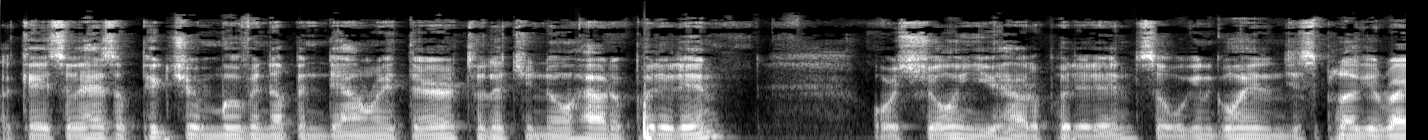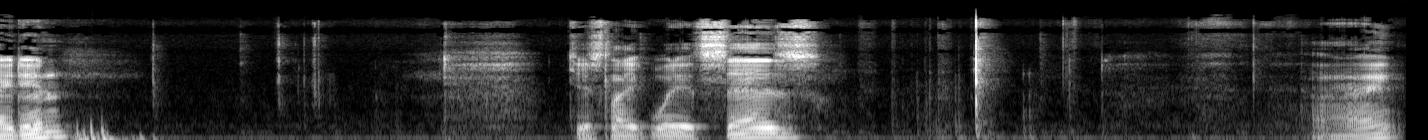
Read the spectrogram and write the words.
Okay, so it has a picture moving up and down right there to let you know how to put it in or showing you how to put it in. So we're going to go ahead and just plug it right in. Just like what it says. All right.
